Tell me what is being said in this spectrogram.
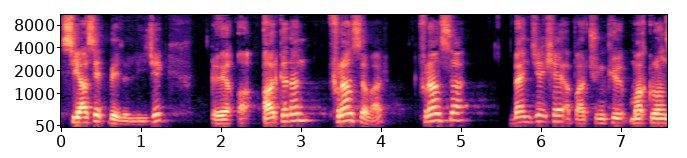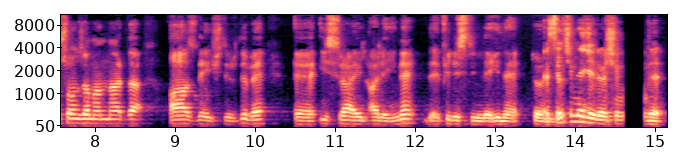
siyaset belirleyecek. E, arkadan Fransa var. Fransa bence şey yapar çünkü Macron son zamanlarda ağız değiştirdi ve e, İsrail aleyhine, e, Filistin lehine döndü. E, seçim de geliyor şimdi.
